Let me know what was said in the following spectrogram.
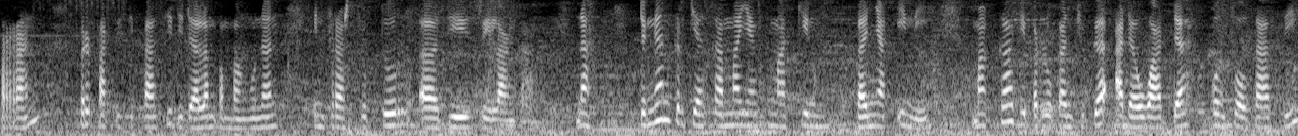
peran berpartisipasi di dalam pembangunan infrastruktur uh, di Sri Lanka. Nah, dengan kerjasama yang semakin banyak ini, maka diperlukan juga ada wadah konsultasi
